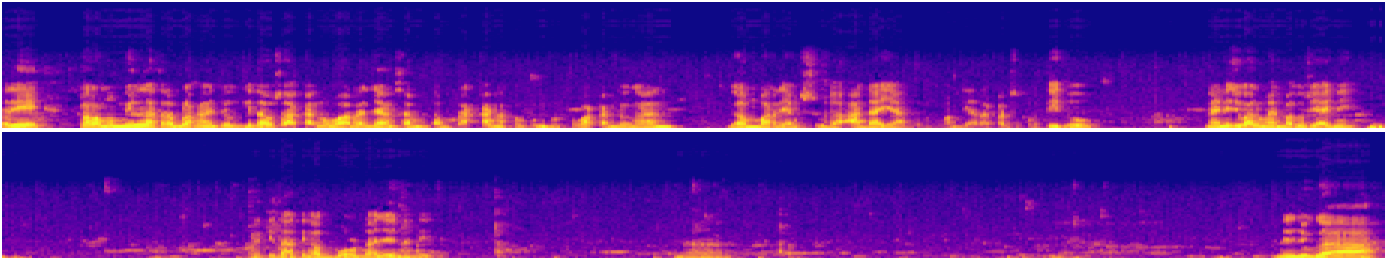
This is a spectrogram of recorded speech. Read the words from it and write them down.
jadi kalau memilih latar belakang itu kita usahakan warna jangan sampai tabrakan ataupun bertabrakan dengan gambar yang sudah ada ya teman-teman diharapkan seperti itu nah ini juga lumayan bagus ya ini kita tinggal bold aja nanti Nah. Ini juga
